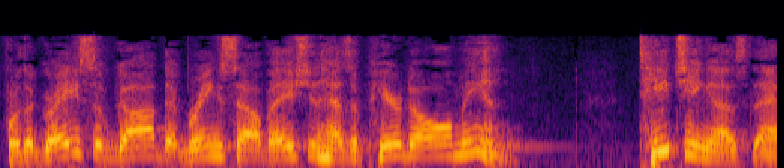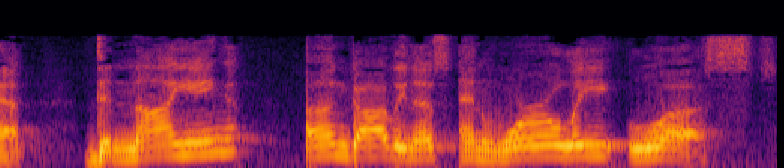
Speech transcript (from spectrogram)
For the grace of God that brings salvation has appeared to all men, teaching us that, denying ungodliness and worldly lusts,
